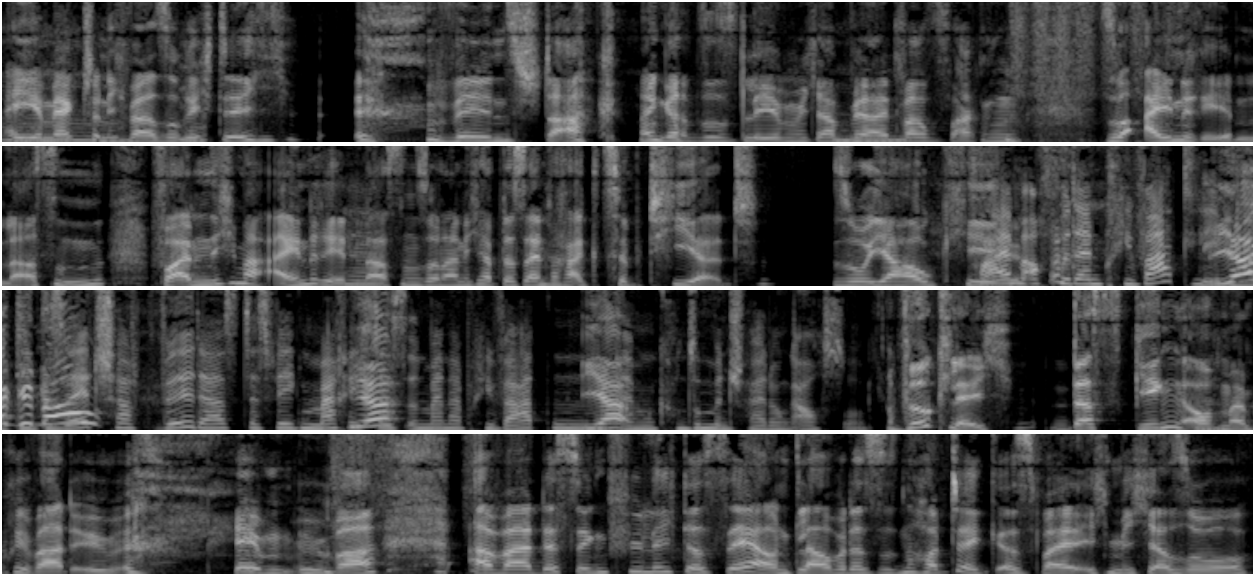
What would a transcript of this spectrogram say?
Ey, ihr merkt schon, ich war so richtig willensstark mein ganzes Leben. Ich habe mir mm. einfach Sachen so einreden lassen. Vor allem nicht mal einreden ja. lassen, sondern ich habe das einfach akzeptiert. So, ja, okay. Vor allem auch für dein Privatleben. Ja, genau. Die Gesellschaft will das, deswegen mache ich ja. das in meiner privaten ja. ähm, Konsumentscheidung auch so. Wirklich. Das ging auf mein Privatleben über. Aber deswegen fühle ich das sehr und glaube, dass es ein Hottake ist, weil ich mich ja so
